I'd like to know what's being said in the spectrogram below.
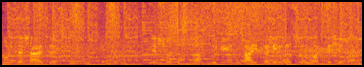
कोणत्या शाळेत आहेस तू? यशोदा. तर तुझी सायकलिंगला सुरुवात कशी झाली?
